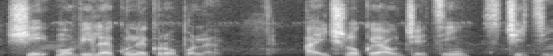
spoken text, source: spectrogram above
și movile cu necropole. Aici locuiau geții, sciții.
